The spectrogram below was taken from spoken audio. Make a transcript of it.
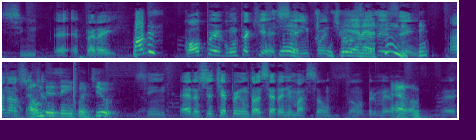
Sim. É, é, peraí. Pode. Qual pergunta que é? Se é infantil sim, ou se é né? Sim, desenho? sim. Ah, não. É um desenho infantil? Sim. Era, você já tinha perguntado se era animação. Então a primeira. É, eu É.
